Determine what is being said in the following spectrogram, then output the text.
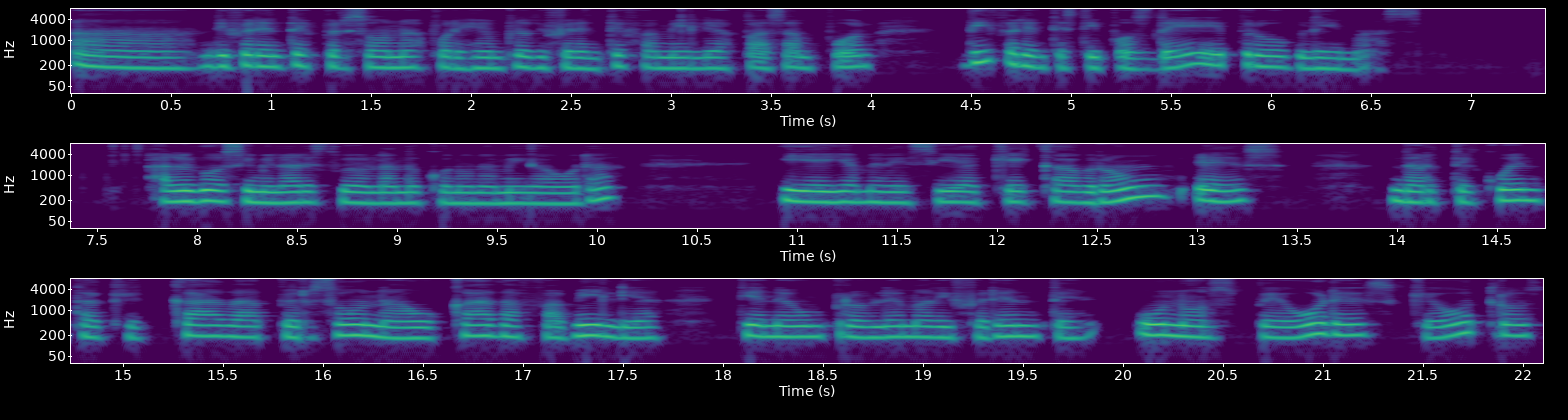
a ah, diferentes personas, por ejemplo, diferentes familias pasan por diferentes tipos de problemas. Algo similar estuve hablando con una amiga ahora y ella me decía qué cabrón es darte cuenta que cada persona o cada familia tiene un problema diferente, unos peores que otros,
